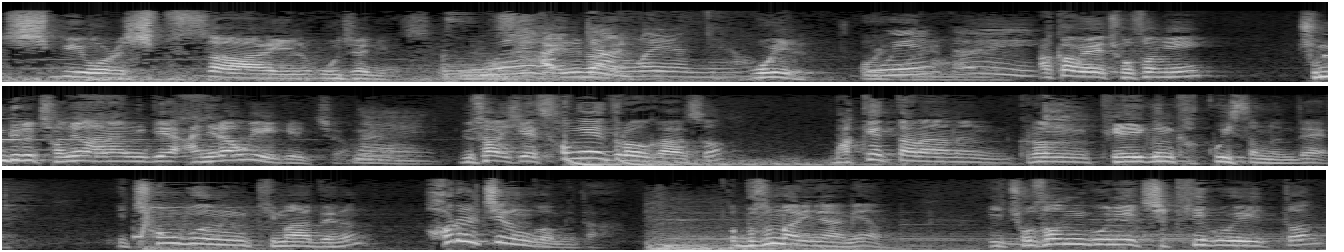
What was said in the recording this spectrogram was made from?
12월 14일 오전이었어요. 5일밖에 안 걸렸네요. 5일. 5일? 아까 왜 조선이 준비를 전혀 안 하는 게 아니라고 얘기했죠. 네. 유사시에 성에 들어가서 막겠다라는 그런 계획은 갖고 있었는데 이 청군 기마대는 허를 찌른 겁니다. 그러니까 무슨 말이냐면 이 조선군이 지키고 있던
